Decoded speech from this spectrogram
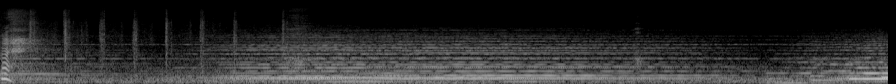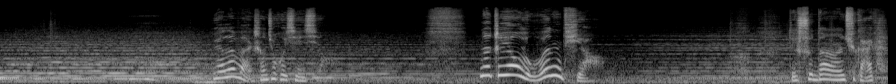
哎。原来晚上就会现形，那这药有问题啊！得顺道让人去改改。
